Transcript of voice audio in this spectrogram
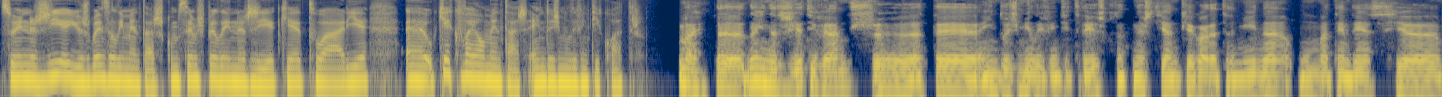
são a energia e os bens alimentares. Comecemos pela energia, que é a tua área. Uh, o que é que vai aumentar em 2024? Bem, eh, na energia tivemos eh, até em 2023, portanto neste ano que agora termina, uma tendência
